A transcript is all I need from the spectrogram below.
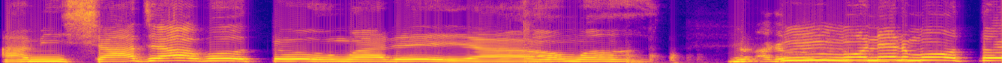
আমি সাজাবো তোমারে আমার মনের মতো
